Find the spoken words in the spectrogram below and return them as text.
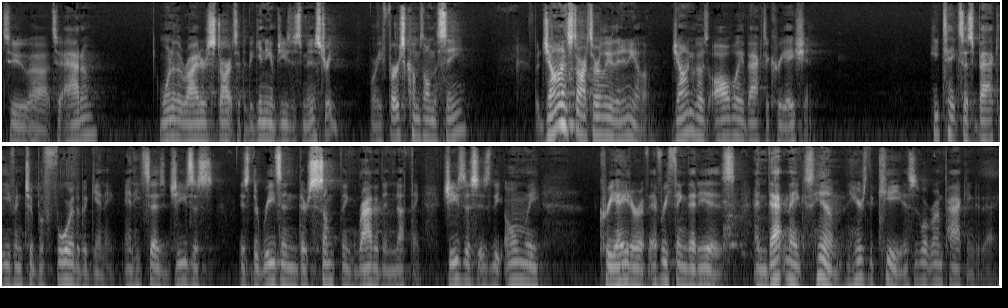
to, uh, to Adam. One of the writers starts at the beginning of Jesus' ministry, where he first comes on the scene. But John starts earlier than any of them. John goes all the way back to creation. He takes us back even to before the beginning, and he says Jesus is the reason there's something rather than nothing. Jesus is the only creator of everything that is, and that makes him, here's the key, this is what we're unpacking today.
